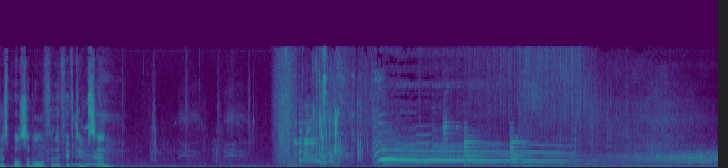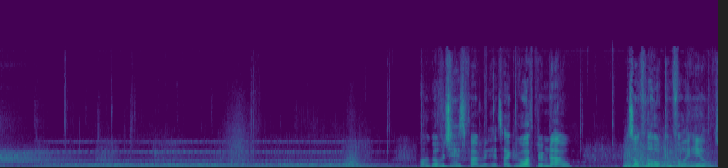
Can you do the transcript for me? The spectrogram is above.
as possible for the 15%. I'll go for Jay's five minutes. I can go after him now. He's off the hook and fully healed.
